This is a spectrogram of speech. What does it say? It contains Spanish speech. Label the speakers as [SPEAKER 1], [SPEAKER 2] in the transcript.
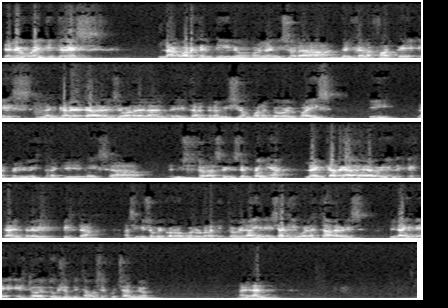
[SPEAKER 1] LU23, Lago Argentino, la emisora del Calafate, es la encargada de llevar adelante esta transmisión para todo el país y la periodista que en esa emisora se desempeña, la encargada de abrir esta entrevista. Así que yo me corro por un ratito del aire. Jackie, buenas tardes. El aire es todo tuyo, te estamos escuchando. Adelante.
